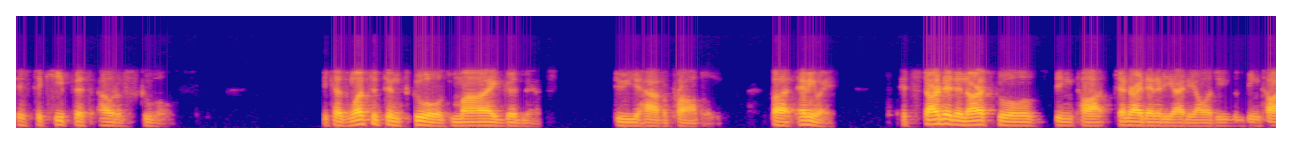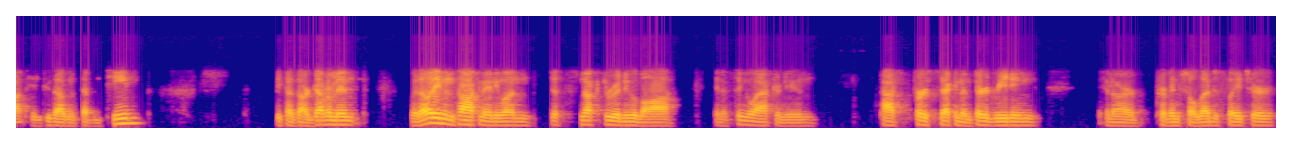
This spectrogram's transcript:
is to keep this out of schools. Because once it's in schools, my goodness, do you have a problem? But anyway, it started in our schools being taught gender identity ideology was being taught in 2017 because our government, without even talking to anyone, just snuck through a new law in a single afternoon, passed first, second, and third reading in our provincial legislature,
